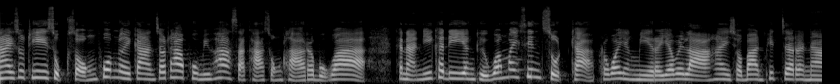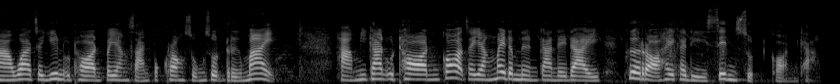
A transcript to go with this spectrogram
นายสุธีสุขสงฆ์ผู้อำนวยการเจ้าท่าภูมิภาคสาขาสงขลาระบุว่า ขณะนี้คดียังถือว่าไม่สิ้นสุดค่ะ เพราะว่ายังมีระยะเวลาให้ชาวบ้านพิจารณาว่าจะยื่นอุทธรณ์ไปยังศาลปกครองสูงสุดหรือไม่ หากมีการอุทธรณ์ก็จะยังไม่ดำเนินการใด ๆ เพื่อรอให้คดีสิ้นสุดก่อนค่ะ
